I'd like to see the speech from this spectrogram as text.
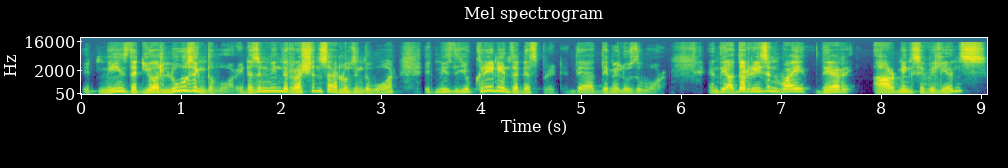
it means that you are losing the war. It doesn't mean the Russians are losing the war. It means the Ukrainians are desperate. They, are, they may lose the war. And the other reason why they are arming civilians,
